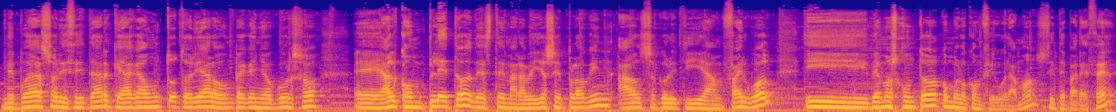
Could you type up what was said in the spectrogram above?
me puedas solicitar que haga un tutorial o un pequeño curso eh, al completo de este maravilloso plugin Out Security and Firewall y vemos juntos cómo lo configuramos, si te parece.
